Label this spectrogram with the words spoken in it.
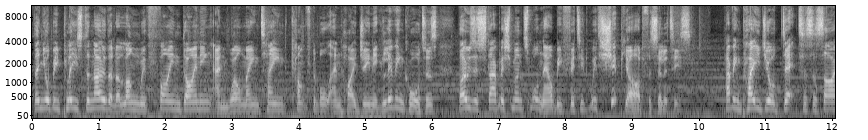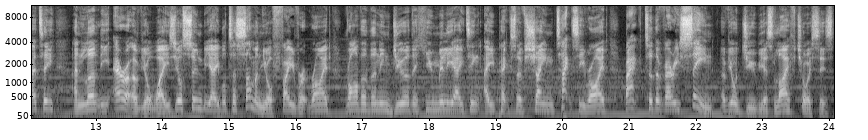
then you'll be pleased to know that along with fine dining and well maintained comfortable and hygienic living quarters those establishments will now be fitted with shipyard facilities. Having paid your debt to society and learnt the error of your ways you'll soon be able to summon your favourite ride rather than endure the humiliating apex of shame taxi ride back to the very scene of your dubious life choices.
